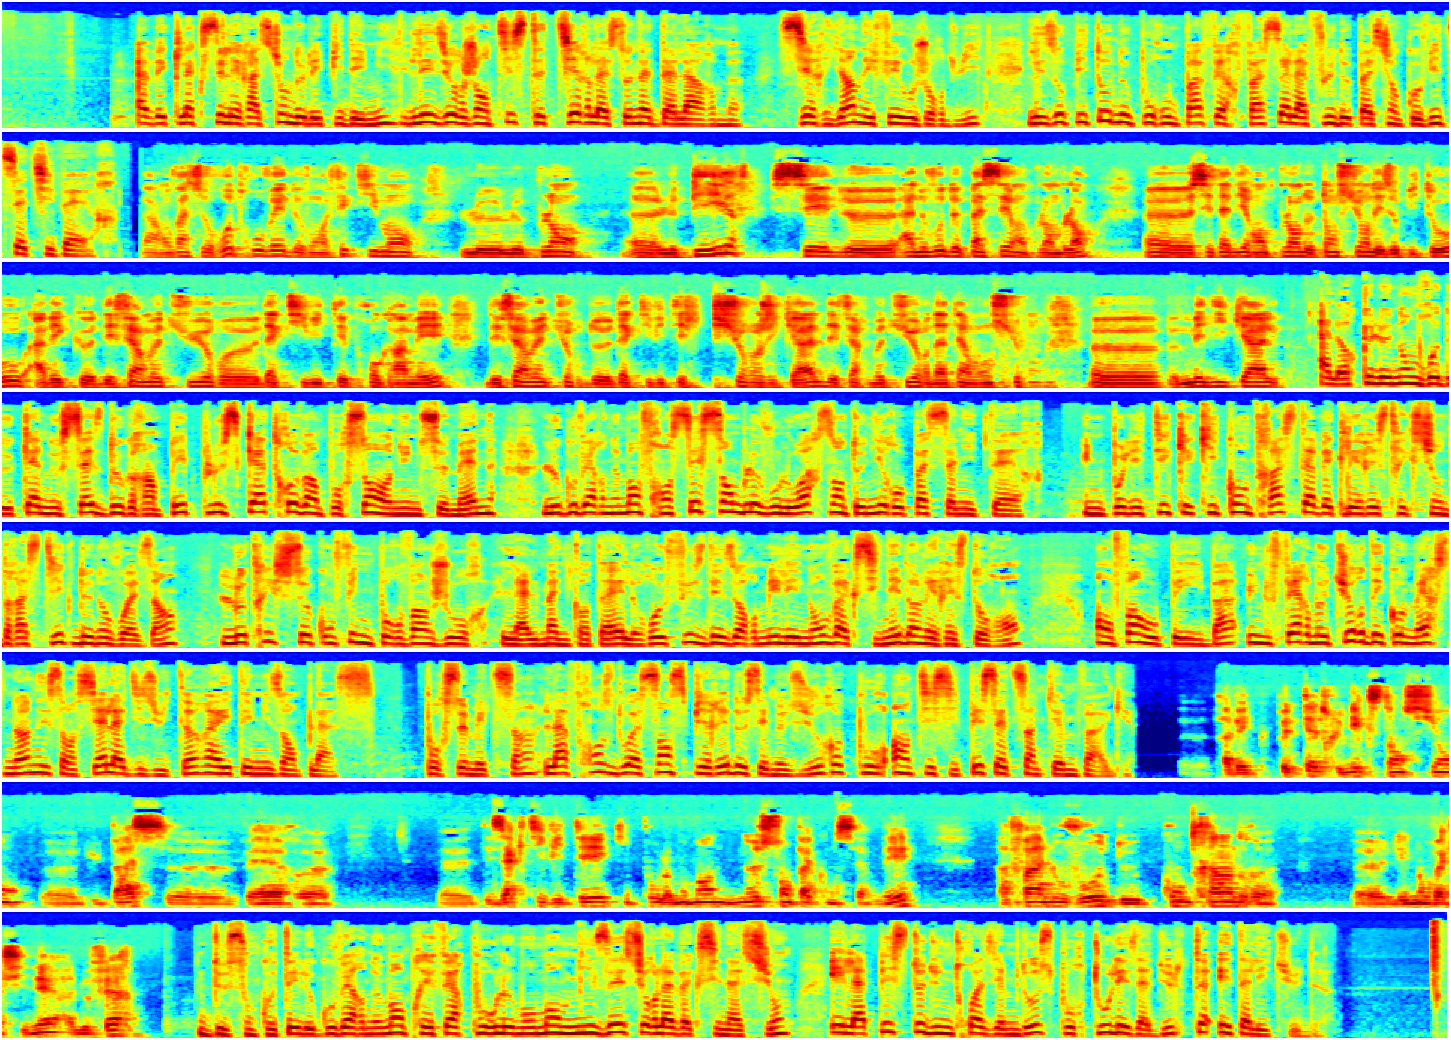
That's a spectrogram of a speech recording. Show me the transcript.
Avec l'accélération de l'épidémie, les urgentistes tirent la sonnette d'alarme. Si rien n'est fait aujourd'hui, les hôpitaux ne pourront pas faire face à l'afflux de patients Covid cet hiver. Ben, on va se retrouver devant effectivement le plan euh, le pire, c'est de, à nouveau de passer en plan blanc, euh, c'est-à-dire en plan de tension des hôpitaux, avec euh, des fermetures d'activités programmées, des fermetures d'activités chirurgicales, des fermetures d'interventions médicales. Alors que le nombre de cas ne cesse de grimper, plus 80% en une semaine, le gouvernement français semble vouloir s'en tenir au pass sanitaire. Une politique qui contraste avec les restrictions drastiques de nos voisins. L'Autriche se confine pour 20 jours. L'Allemagne, quant à elle, refuse désormais les non-vaccinés dans les restaurants. Enfin, aux Pays-Bas, une fermeture des commerces non essentiels à 18h a été mise en place. Pour ce médecin, la France doit s'inspirer de ces mesures pour anticiper cette cinquième vague. avec peut-être une extension du pass vers des activités qui pour le moment ne sont pas concernées, afin à nouveau de contraindre les non-vaccinés à le faire de son côté, le gouvernement préfère pour le moment miser sur la vaccination et la piste d'une troisième dose pour tous les adultes est à l'étude.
